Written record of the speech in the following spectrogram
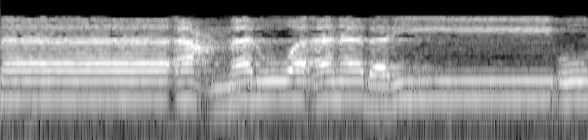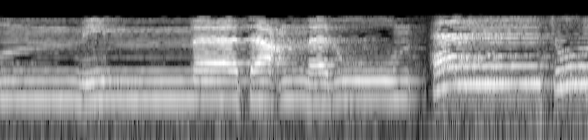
ما أعمل وأنا بريء مما تعملون. أنتم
